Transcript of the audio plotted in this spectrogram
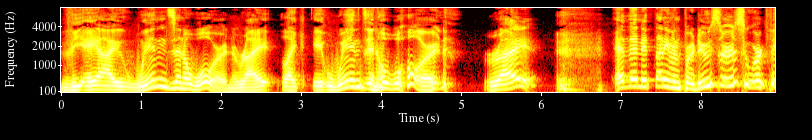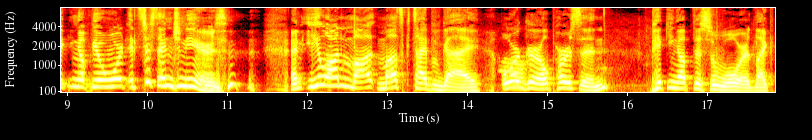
the AI wins an award, right? Like it wins an award, right? And then it's not even producers who are picking up the award, it's just engineers. An Elon Musk type of guy or girl person picking up this award. Like,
